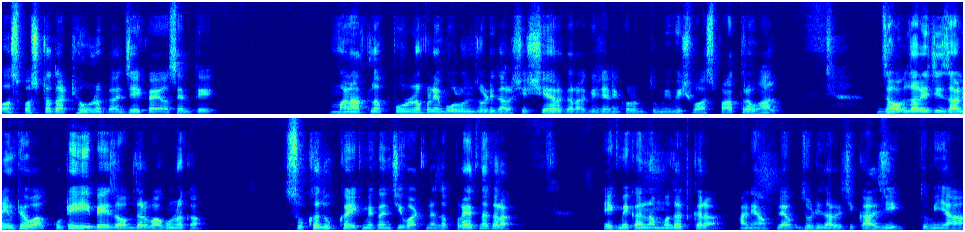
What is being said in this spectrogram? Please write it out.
अस्पष्टता ठेवू नका. जे काय असेल ते मनातलं पूर्णपणे बोलून जोडीदाराशी शेअर करा की जेणेकरून तुम्ही विश्वास पात्र व्हाल. जबाबदारीची जाणीव ठेवा कुठेही बेजबाबदार वागू नका. सुखदुःख एकमेकांची वाटण्याचा प्रयत्न करा. एकमेकांना मदत करा आणि आपल्या जोडीदाराची काळजी तुम्ही या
